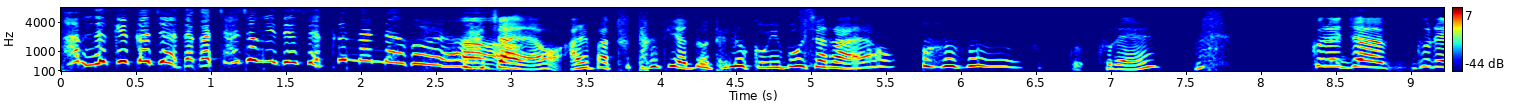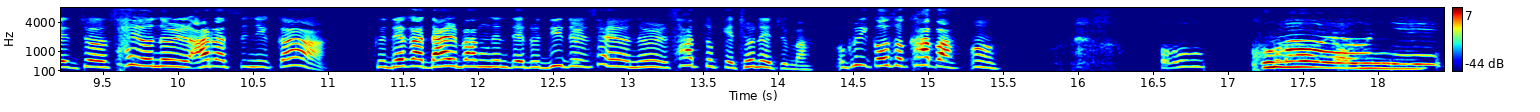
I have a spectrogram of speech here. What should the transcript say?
밤늦게까지 하다가 자정이 돼서 끝난다고요. 맞아요 알바 투탕 뛰어도 등록금이 모자라요 그, 그래? 그래 저 그래 저 사연을 알았으니까 그 내가 날 박는 대로 니들 사연을 사또께 전해주마. 어, 그러니까 어서 가봐. 어. 어, 고마워요, 언니.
